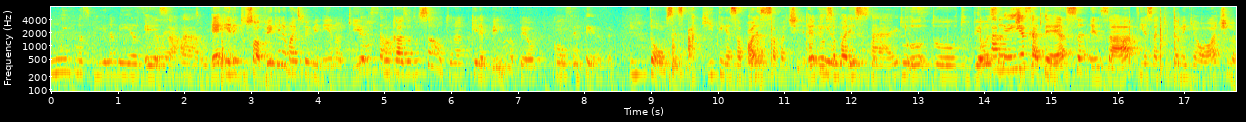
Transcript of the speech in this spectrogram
muito masculina mesmo. Não é, Exato. Pablo? É, ele, tu só vê que ele é mais feminino aqui por causa do salto, né? Porque ele é bem europeu. Com certeza. Então, vocês, aqui tem essa. Olha essa sapatilha. Tá Eu, separei esses. Tu, tu, tu deu Eu essa dica essa dessa, exato, e essa aqui também que é ótima.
